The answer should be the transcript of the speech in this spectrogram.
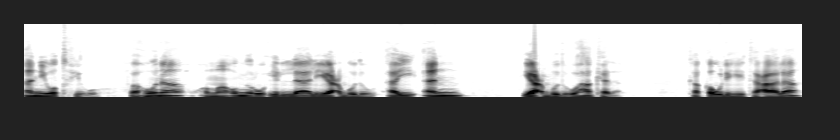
أن يطفئوا. فهنا وما أمروا إلا ليعبدوا أي أن يعبدوا وهكذا. كقوله تعالى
